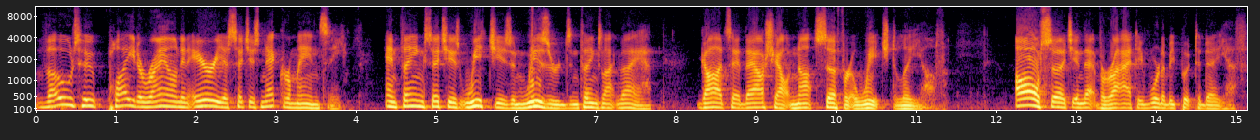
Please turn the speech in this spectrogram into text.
those who played around in areas such as necromancy, and things such as witches and wizards and things like that, God said, Thou shalt not suffer a witch to live. All such in that variety were to be put to death.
